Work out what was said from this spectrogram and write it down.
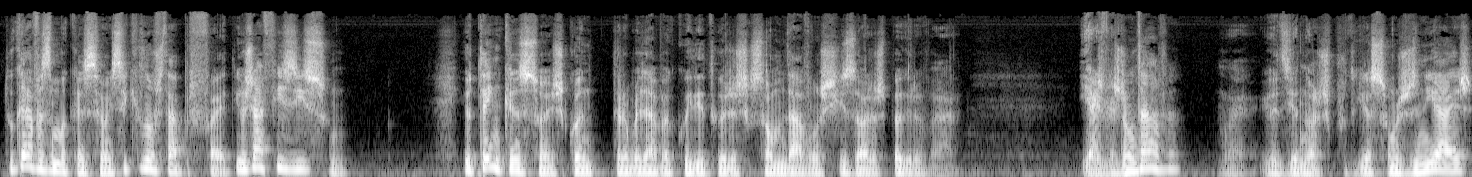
tu gravas uma canção e se aquilo não está perfeito, eu já fiz isso. Eu tenho canções quando trabalhava com editoras que só me davam X horas para gravar. E às vezes não dava. Não é? Eu dizia, nós os portugueses somos geniais,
